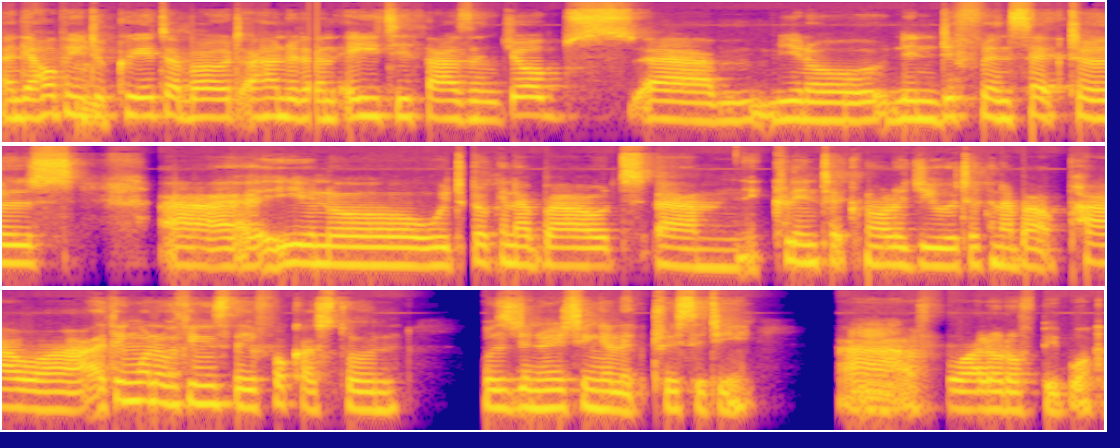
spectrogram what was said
and they're hoping to hmm. create about 180,000 jobs, um, you know, in different sectors. Uh, you know, we're talking about um, clean technology, we're talking about power. I think one of the things they focused on was generating electricity. Uh, mm. For a lot of people,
